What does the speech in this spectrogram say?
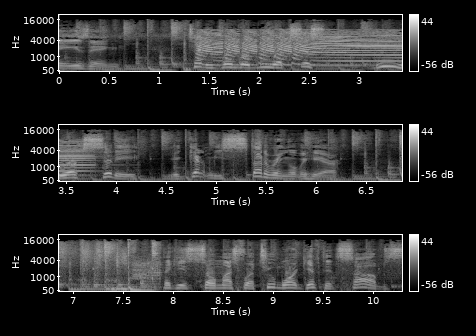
Amazing. Teddy Boom New York, New York City. You're getting me stuttering over here. Thank you so much for two more gifted subs.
